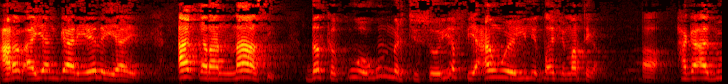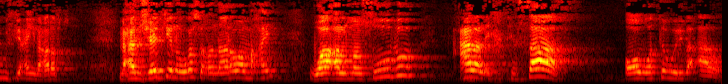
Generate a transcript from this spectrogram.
carab ayaan gaar yeelayaaye aqra nnaasi dadka kuwa ugu martisooriyo fiican weeyi lidayfi martiga. Xagga aad ba ugu fiican yihiin carabtu. Maxalushaahidkeena uga soconaana waa maxay? Waa almansuubu cala alikhtisaas oo wato weliba al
